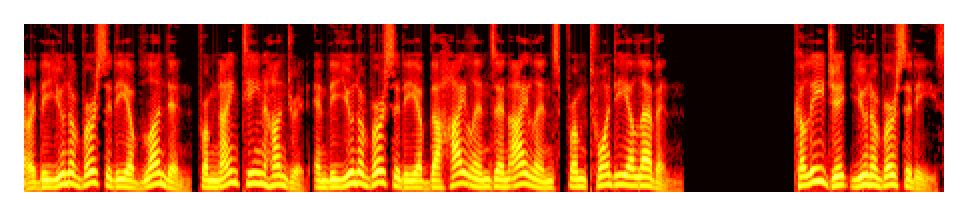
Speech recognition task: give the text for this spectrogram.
are the the University of London from 1900 and the University of the Highlands and Islands from 2011. Collegiate universities,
